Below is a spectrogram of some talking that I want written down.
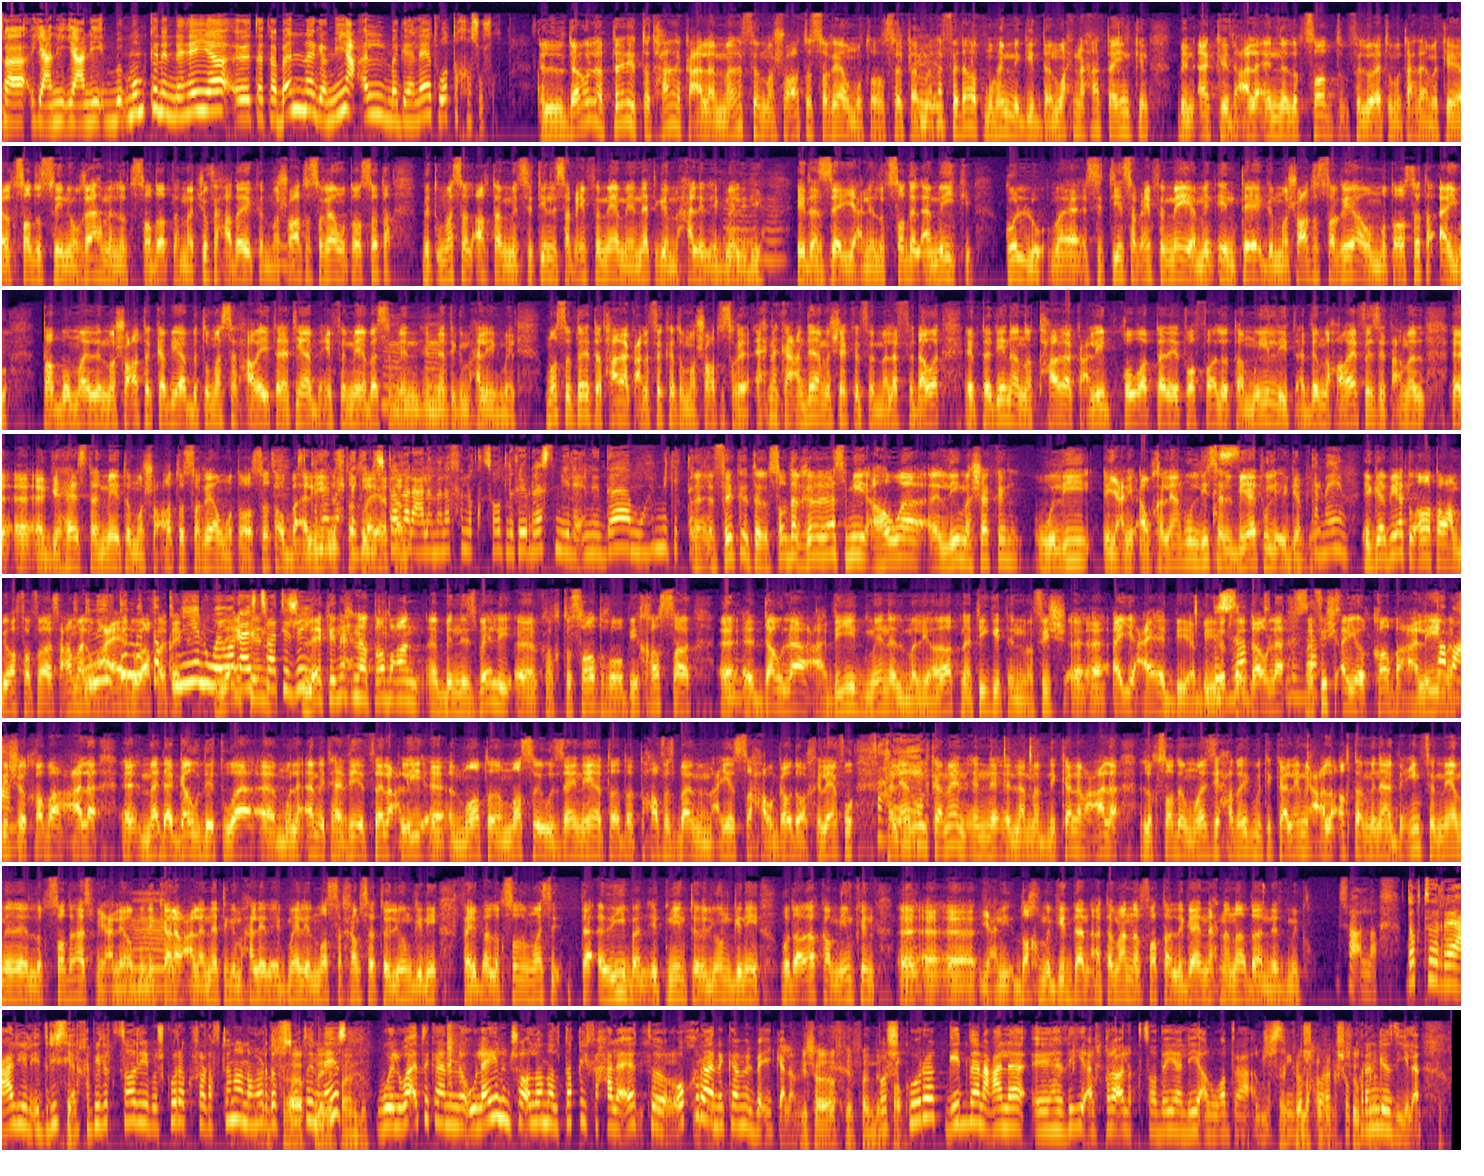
فيعني يعني ممكن إن هي آه، تتبنى جميع المجالات والتخصصات. الدولة ابتدت تتحرك على ملف المشروعات الصغيرة والمتوسطة، الملف دوت مهم جدا وإحنا حتى يمكن بنأكد على إن الاقتصاد في الولايات المتحدة الأمريكية، الاقتصاد الصيني وغيرها من الاقتصادات لما تشوفي حضرتك المشروعات الصغيرة والمتوسطة بتمثل أكثر من 60 ل 70% من الناتج المحلي الإجمالي ليها. إيه ده إزاي؟ يعني الاقتصاد الأمريكي كله آه، 60 70% من إنتاج المشروعات الصغيرة والمتوسطة. أيوه. طب امال المشروعات الكبيرة بتمثل حوالي 30 40% بس من الناتج المحلي الاجمالي مصر ابتدت تتحرك على فكرة المشروعات الصغيرة إحنا كان عندنا مشاكل في الملف دوت ابتدينا نتحرك عليه بقوة ابتدى يتوفر له تمويل يتقدم له حوافز يتعمل آه، آه، جهاز تنمية المشروعات الصغيرة والمتوسطة وبقى ليه استقلالية نشتغل. على ملف الاقتصاد الغير رسمي لأن ده مهم جدا. فكرة الاقتصاد الغير رسمي هو ليه مشاكل وليه يعني أو خلينا نقول ليه سلبيات وليه إيجابيات تمام. ايجابيته آه طبعا بيوفر فرص عمل التقنين تاني. ووضع استراتيجية. لكن إحنا طبعا بالنسبة لي آه، كاقتصاد هو بيخسر آه، الدولة عديد من المليارات نتيجة إن آه، آه، أي عائد بي- بيدخل بالظبط، دولة بالظبط. مفيش أي رقابة عليه طبعاً. مفيش رقابة على آه، مدى جودة وملائمة هذه السلع للمواطن المصري وإزاي إن هي تقدر تحافظ بقى من معايير الصحة والجودة وخلافه. خلينا نقول كمان إن لما بنتكلم على الاقتصاد الموازي حضرتك بتتكلمي على أكتر من 40% من الاقتصاد الرسمي يعني لو بنتكلم على الناتج المحلي الإجمالي لمصر 5 تريليون جنيه فيبقى الاقتصاد الموازي تقريبا 2 تريليون جنيه وده رقم يمكن آه، آه، آه، يعني ضخم جدا. أتمنى الفترة اللي جاية إن إحنا نقدر ندمجه إن شاء الله. دكتور علي الإدريسي الخبير الاقتصادي بشكرك وشرفتنا النهارده في صوت الناس. والوقت كان قليل. إن شاء الله نلتقي في حلقات أخرى نكمل باقي كلامنا يشرفني يا فندم طبعا بشكرك جدا على هذه القراءة الاقتصادية للوضع المصري. بشكرك. شكرا شكرا. جزيلا.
